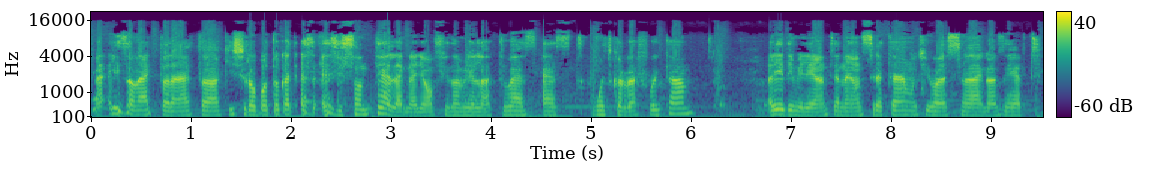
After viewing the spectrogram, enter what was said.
Eliza megtalálta a kis robotokat, ez, ez viszont tényleg nagyon finom illatú, ez, ezt múltkor befújtam. A Lady Milliant én nagyon szeretem, úgyhogy valószínűleg azért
